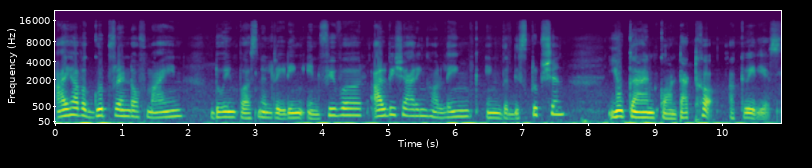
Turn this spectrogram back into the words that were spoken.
I have a good friend of mine doing personal reading in Fiverr. I'll be sharing her link in the description. You can contact her, Aquarius.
